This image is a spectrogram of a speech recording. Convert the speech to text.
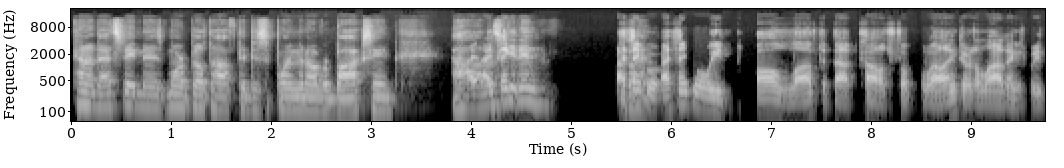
kind of that statement is more built off the disappointment over boxing. Uh, I, I let's think, get in. I think i think what we all loved about college football well i think there was a lot of things we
